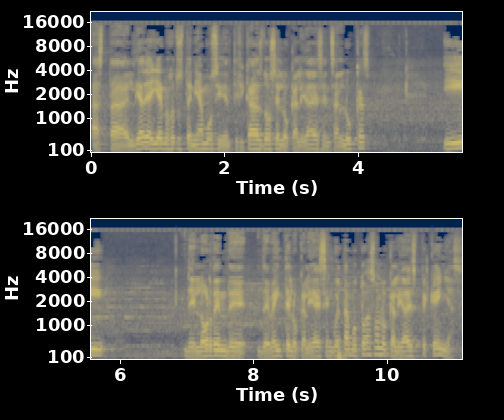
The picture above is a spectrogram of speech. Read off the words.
Hasta el día de ayer nosotros teníamos identificadas 12 localidades en San Lucas y del orden de, de 20 localidades en Huetamo, todas son localidades pequeñas.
